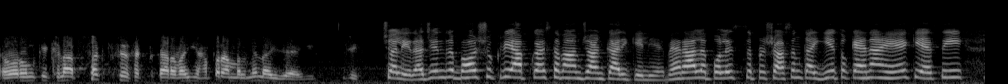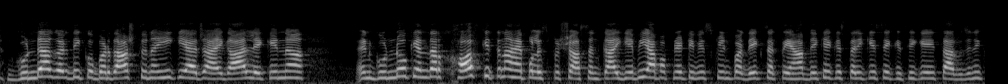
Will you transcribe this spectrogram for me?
और उनके खिलाफ सख्त से सख्त कार्रवाई यहाँ पर अमल में लाई जाएगी। जी। चलिए, राजेंद्र, बहुत शुक्रिया आपका इस तमाम जानकारी के लिए। बहरहाल, पुलिस प्रशासन का ये तो कहना है कि ऐसी गुंडागर्दी को बर्दाश्त नहीं किया जाएगा, लेकिन इन गुंडों के अंदर खौफ कितना है पुलिस प्रशासन का? ये भी आप अपने टीवी स्क्रीन पर देख सकते हैं। आप देखिए किस तरीके से किसी के सार्वजनिक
